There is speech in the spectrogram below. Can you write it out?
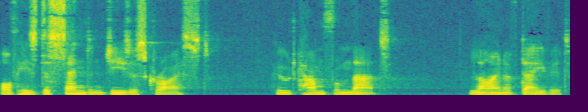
of his descendant, Jesus Christ, who would come from that line of David.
